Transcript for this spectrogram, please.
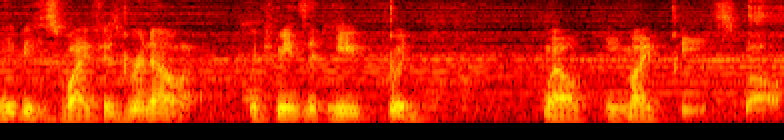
Maybe his wife is Rinoa, which means that he would. Well, he might be Squall.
